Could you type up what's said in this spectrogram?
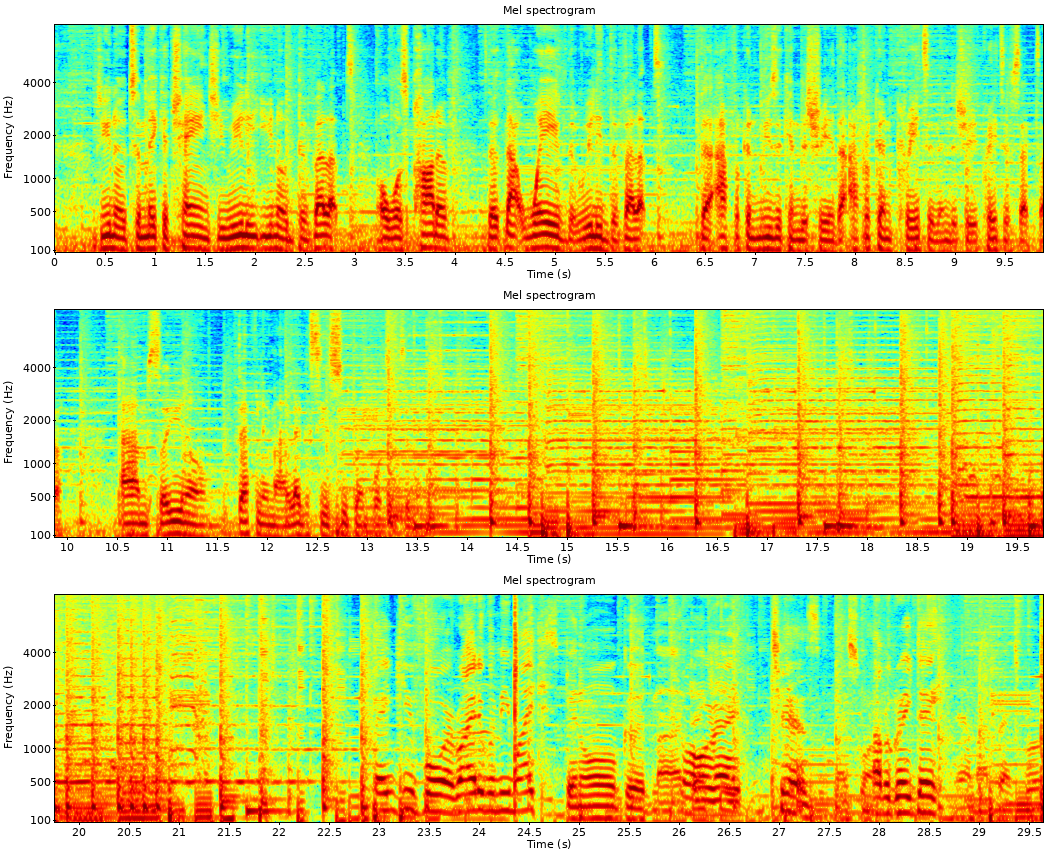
you know, to make a change. He really, you know, developed or was part of the, that wave that really developed the African music industry, the African creative industry, creative sector. Um, so, you know, definitely my legacy is super important to me. Thank you for riding with me, Mike. It's been all good, man. All Thank right. Cheers. Nice one. Have a great day. Yeah, man. Thanks, bro.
